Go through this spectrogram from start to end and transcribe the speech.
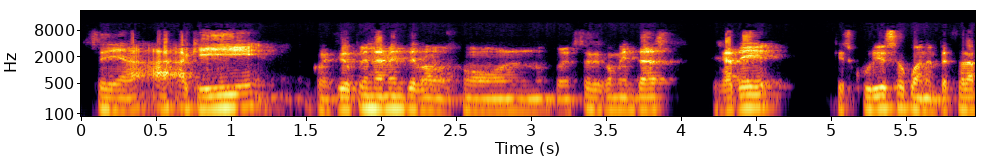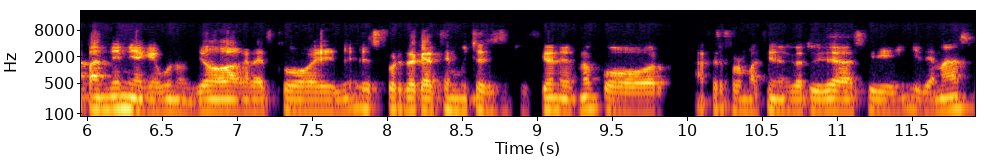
Sí, aquí coincido plenamente vamos, con, esto que comentas. Fíjate que es curioso cuando empezó la pandemia, que bueno, yo agradezco el, esfuerzo que hacen muchas instituciones ¿no? por hacer formaciones gratuitas y, demás,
